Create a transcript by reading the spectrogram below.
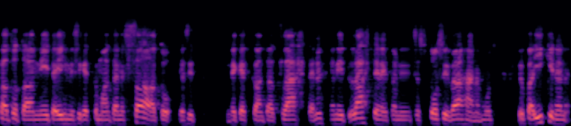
katsotaan niitä ihmisiä, ketkä mä oon tänne saatu ja sitten ne, ketkä on täältä lähtenyt, ja niitä lähteneitä on itse asiassa tosi vähän, mutta joka ikinen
